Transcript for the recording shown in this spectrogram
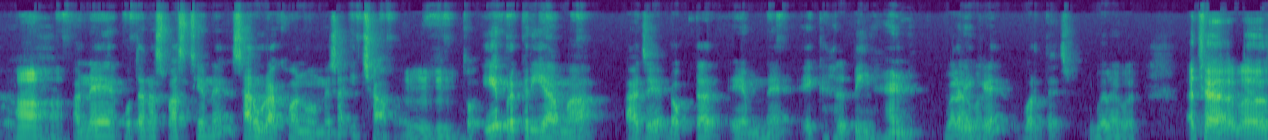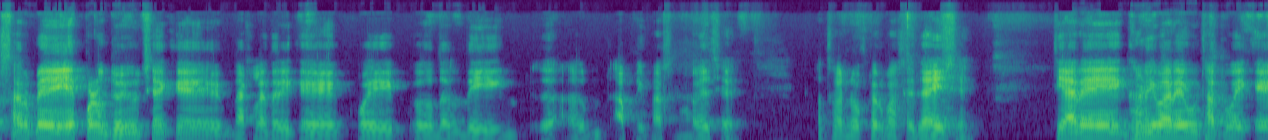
હોય. હા હા. અને પોતાના સ્વાસ્થ્યને સારું રાખવાનું હંમેશા ઈચ્છા હોય. તો એ પ્રક્રિયામાં આજે ડોક્ટર એમને એક હેલ્પિંગ હેન્ડ બરાબર. તરીકે વર્તે છે. બરાબર. અચ્છા સર મેં એ પણ જોયું છે કે દાખલા તરીકે કોઈ દર્દી આપની પાસે આવે છે અથવા ડૉક્ટર પાસે જાય છે ત્યારે ઘણીવાર એવું થતું હોય કે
